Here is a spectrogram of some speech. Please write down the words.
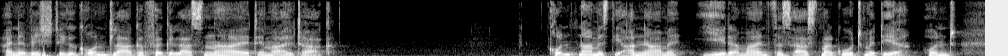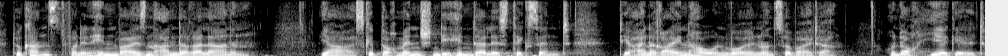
eine wichtige Grundlage für Gelassenheit im Alltag. Grundname ist die Annahme, jeder meint es erstmal gut mit dir und du kannst von den Hinweisen anderer lernen. Ja, es gibt auch Menschen, die hinterlistig sind, die eine reinhauen wollen und so weiter. Und auch hier gilt,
